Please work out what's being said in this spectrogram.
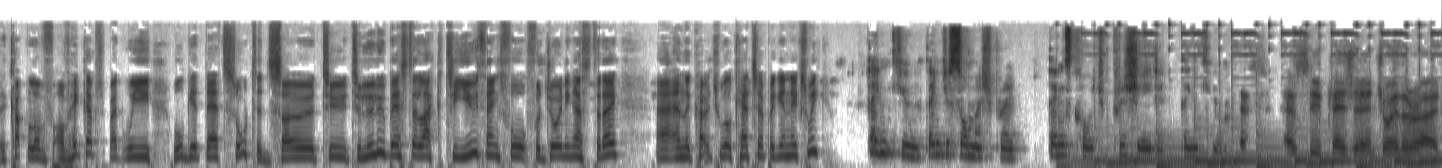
a couple of, of hiccups, but we will get that sorted. So to, to Lulu, best of luck to you. Thanks for, for joining us today. Uh, and the coach will catch up again next week. Thank you. Thank you so much, Brett. Thanks, coach. Appreciate it. Thank you. Absolute pleasure. Enjoy the road.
